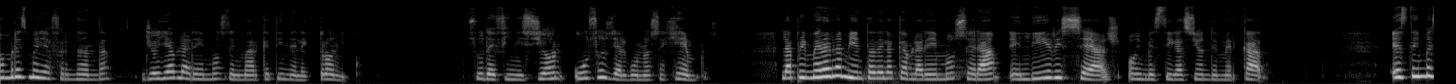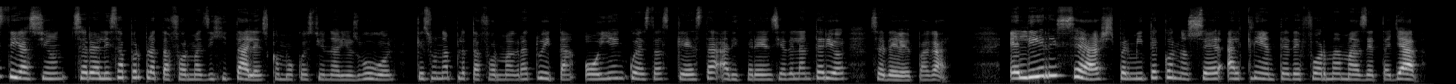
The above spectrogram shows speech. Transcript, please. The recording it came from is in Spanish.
nombre es María Fernanda hoy hablaremos del marketing electrónico, su definición, usos y algunos ejemplos. La primera herramienta de la que hablaremos será el e-research o investigación de mercados. Esta investigación se realiza por plataformas digitales como cuestionarios Google, que es una plataforma gratuita, o encuestas que esta, a diferencia de la anterior, se debe pagar. El e-research permite conocer al cliente de forma más detallada.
